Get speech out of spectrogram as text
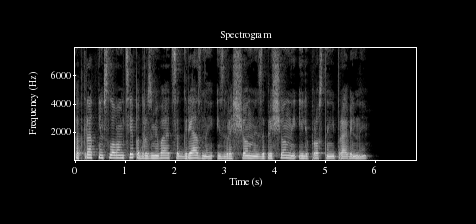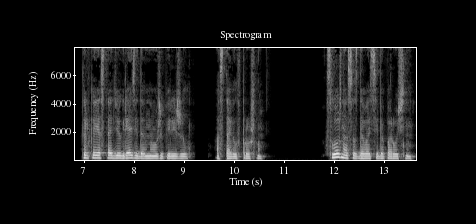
Под кратким словом «те» подразумеваются грязные, извращенные, запрещенные или просто неправильные. Только я стадию грязи давно уже пережил, оставил в прошлом. Сложно осознавать себя порочным,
